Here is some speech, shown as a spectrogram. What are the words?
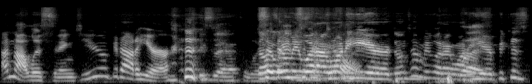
I'm not listening to you. Get out of here. Exactly. Don't So tell me what I want to hear. Don't tell me what I want Right. to hear because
